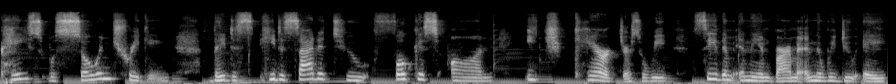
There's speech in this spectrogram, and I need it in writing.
pace was so intriguing. They des- he decided to focus on each character, so we see them in the environment, and then we do a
